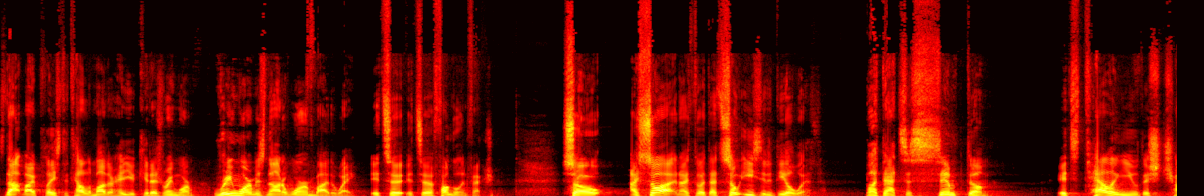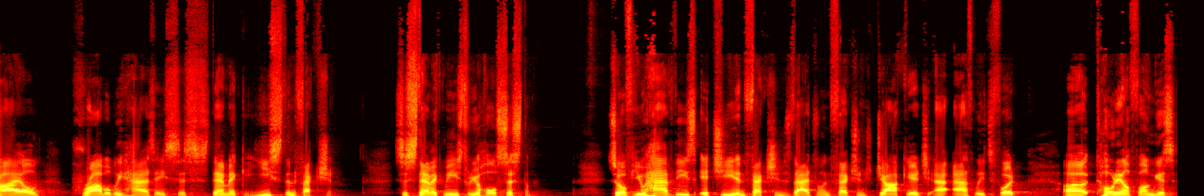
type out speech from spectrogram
it's not my place to tell the mother, hey, your kid has ringworm. Ringworm is not a worm, by the way. It's a, it's a fungal infection. So I saw it and I thought that's so easy to deal with. But that's a symptom. It's telling you this child probably has a systemic yeast infection. Systemic means through your whole system. So if you have these itchy infections, vaginal infections, jock itch, a- athlete's foot, uh, toenail fungus,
